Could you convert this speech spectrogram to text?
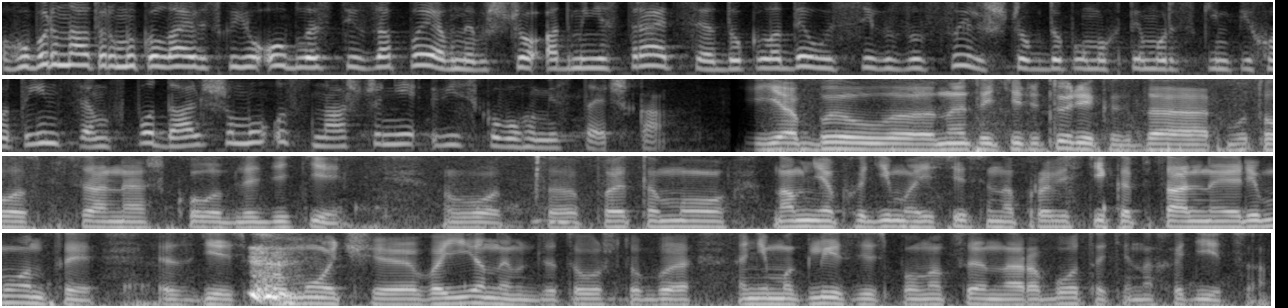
Губернатор Миколаївської області запевнив, що адміністрація докладе усіх зусиль, щоб допомогти морським піхотинцям в подальшому оснащенні військового містечка. Я был э, на этой территории, когда работала специальная школа для детей. Вот, э, поэтому нам необходимо, естественно, провести капитальные ремонты э, здесь, помочь э, военным для того, чтобы они могли здесь полноценно работать и находиться.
